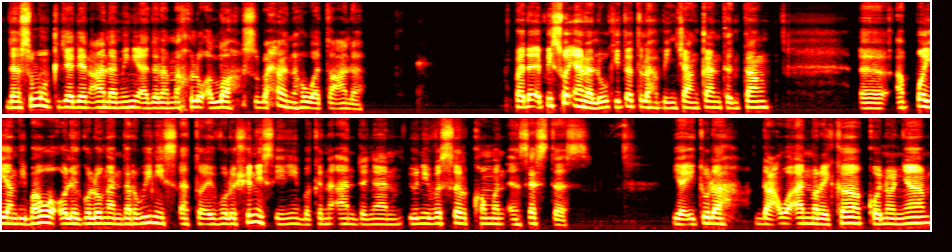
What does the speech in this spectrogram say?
Dan semua kejadian alam ini adalah makhluk Allah Subhanahu wa taala. Pada episod yang lalu kita telah bincangkan tentang uh, apa yang dibawa oleh golongan Darwinis atau evolutionist ini berkenaan dengan universal common ancestors iaitulah dakwaan mereka kononnya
